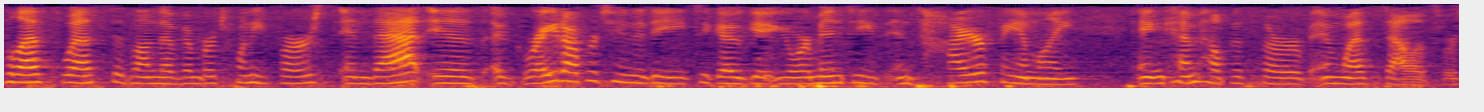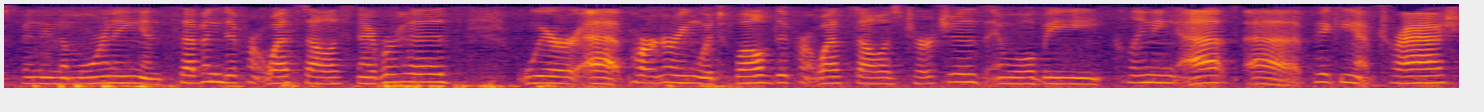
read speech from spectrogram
Bless West is on November 21st, and that is a great opportunity to go get your mentee's entire family and come help us serve in West Dallas. We're spending the morning in seven different West Dallas neighborhoods. We're uh, partnering with 12 different West Dallas churches, and we'll be cleaning up, uh, picking up trash,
